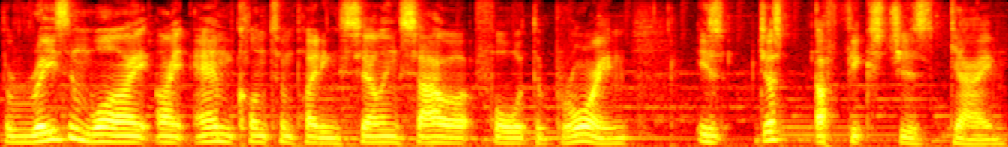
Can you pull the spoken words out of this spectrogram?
the reason why I am contemplating selling Salah for De Bruyne is just a fixtures game.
